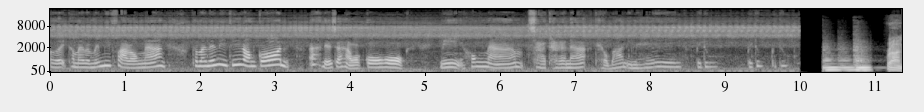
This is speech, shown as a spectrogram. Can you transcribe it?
เอ้ยทำไมมันไม่มีฝารองนั่งทำไมไม่มีที่รองก้นอะเดี๋ยวจะหาว่าโกหก นี่ห้องน้ำสาธารณะแถวบ้านอีแม่เองไปดู ไปดูไปดู Run.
